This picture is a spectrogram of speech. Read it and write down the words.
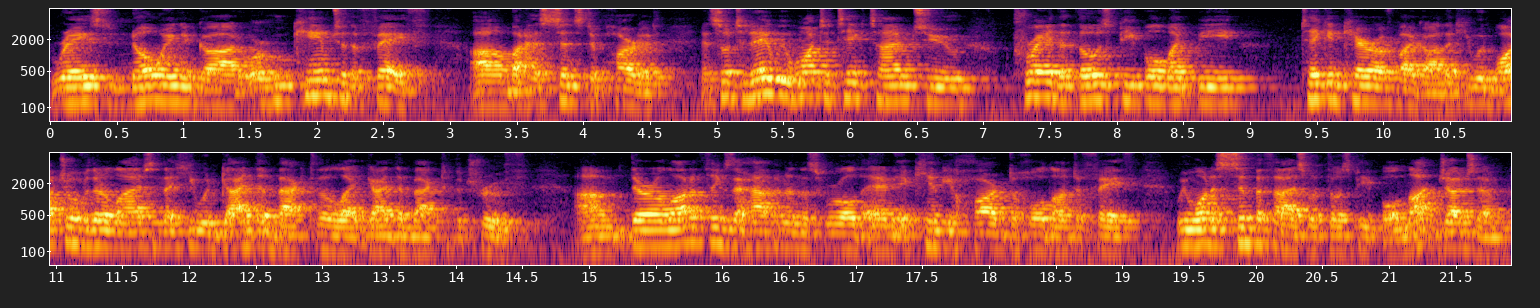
raised knowing God, or who came to the faith um, but has since departed. And so today we want to take time to pray that those people might be taken care of by God, that He would watch over their lives and that He would guide them back to the light, guide them back to the truth. Um, there are a lot of things that happen in this world, and it can be hard to hold on to faith. We want to sympathize with those people, not judge them,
